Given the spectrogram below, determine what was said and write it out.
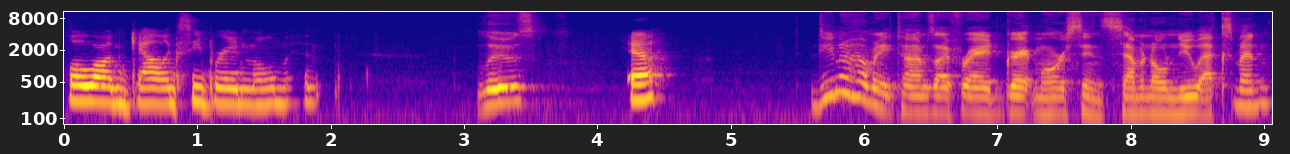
full on galaxy brain moment. Luz? Yeah. Do you know how many times I've read Grant Morrison's seminal New X-Men?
